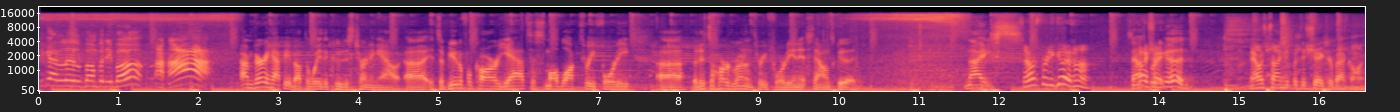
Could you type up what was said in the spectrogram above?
You got a little bumpity bump. Ha I'm very happy about the way the Cuda's turning out. Uh, it's a beautiful car. Yeah, it's a small block 340, uh, but it's a hard running 340 and it sounds good. Nice. Sounds pretty good, huh? Sounds Gosh, pretty good. Now it's time to put the shaker back on.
